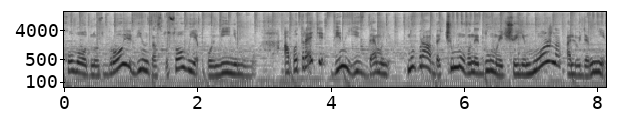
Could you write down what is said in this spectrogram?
холодну зброю він застосовує по мінімуму. А по-третє, він їсть демонів. Ну правда, чому вони думають, що їм можна, а людям ні?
